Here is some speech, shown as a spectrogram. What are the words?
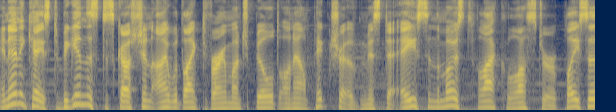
In any case, to begin this discussion, I would like to very much build on our picture of Mr. Ace in the most lackluster of places,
